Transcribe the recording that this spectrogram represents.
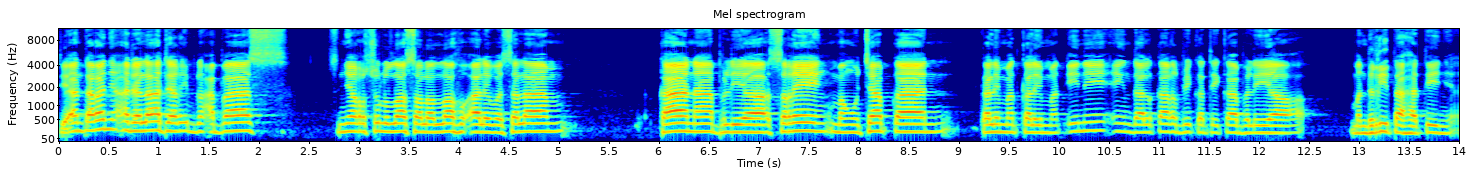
Di antaranya adalah dari Ibnu Abbas, Senya Rasulullah Sallallahu Alaihi Wasallam, karena beliau sering mengucapkan kalimat-kalimat ini ingdal karbi ketika beliau menderita hatinya.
